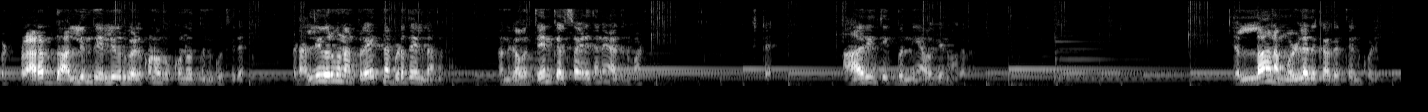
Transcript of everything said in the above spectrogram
ಬಟ್ ಪ್ರಾರಬ್ಧ ಅಲ್ಲಿಂದ ಎಲ್ಲಿವರೆಗೂ ಎಳ್ಕೊಂಡು ಹೋಗ್ಬೇಕು ಅನ್ನೋದು ನನಗೆ ಗೊತ್ತಿದೆ. ಬಟ್ ಅಲ್ಲಿವರೆಗೂ ನಾನು ಪ್ರಯತ್ನ ಬಿಡದೇ ಇಲ್ಲ ನಾನು. ನನಗೆ ಅವತ್ತೇನು ಕೆಲಸ ಹೇಳಿದಾನೆ ಅದನ್ನು ಮಾಡ್ತೀನಿ. ಅಷ್ಟೇ. ಆ ರೀತಿಗೆ ಬನ್ನಿ, ಅವಾಗೇನು ಆಗಲ್ಲ. ಎಲ್ಲ ನಮ್ಮ ಒಳ್ಳೇದಕ್ಕಾಗತ್ತೆ ಅನ್ಕೊಳ್ಳಿ.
